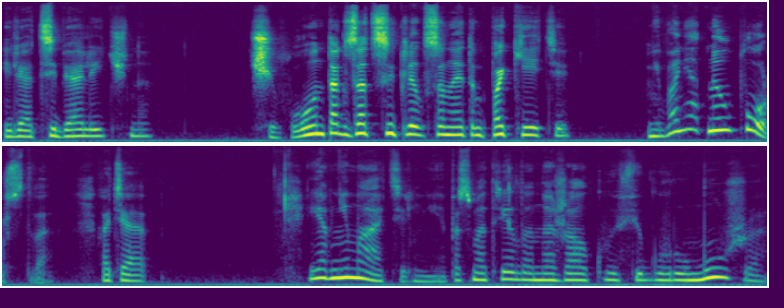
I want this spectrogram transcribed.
или от себя лично. Чего он так зациклился на этом пакете? Непонятное упорство. Хотя я внимательнее посмотрела на жалкую фигуру мужа.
